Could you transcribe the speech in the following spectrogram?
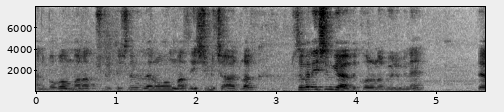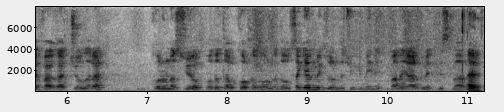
hani babam var 64 yaşında dediler o olmaz eşimi çağırdılar. Bu sefer eşim geldi korona bölümüne refakatçi olarak. Koronası yok. O da tabii korka korka da olsa gelmek zorunda çünkü beni bana yardım etmesi lazım. evet.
